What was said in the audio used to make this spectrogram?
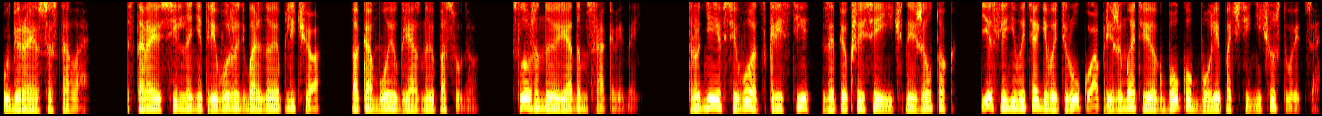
Убираю со стола. Стараюсь сильно не тревожить больное плечо, пока мою грязную посуду, сложенную рядом с раковиной. Труднее всего отскрести запекшийся яичный желток. Если не вытягивать руку, а прижимать ее к боку, боли почти не чувствуется.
